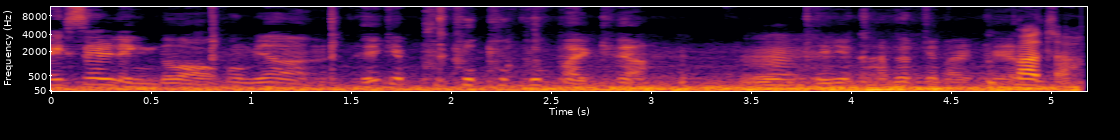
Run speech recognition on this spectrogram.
엑셀링도 보면 되게 푹푹푹푹 밟혀야 응 되게 가볍게 밟혀요. 맞아.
